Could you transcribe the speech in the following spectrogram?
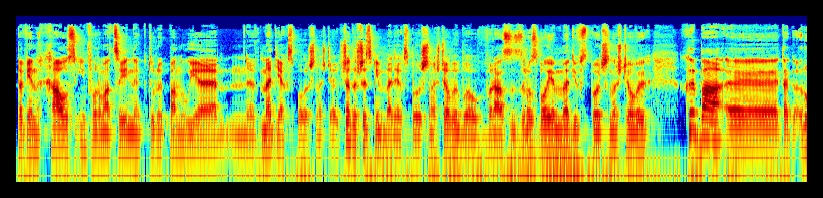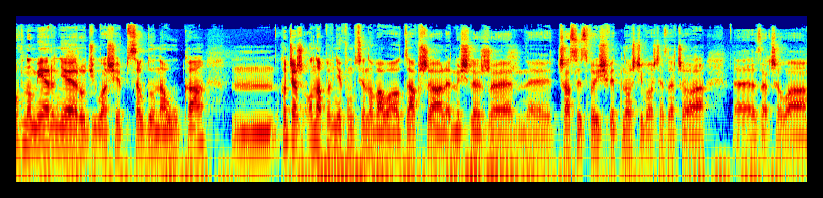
pewien chaos informacyjny, który panuje mm, w mediach społecznościowych. Przede wszystkim w mediach społecznościowych, bo wraz z rozwojem mediów społecznościowych chyba e, tak równomiernie rodziła się pseudonauka, mm, chociaż ona pewnie funkcjonowała od zawsze, ale myślę, że e, czasy swojej świetności właśnie zaczęła, e, zaczęła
